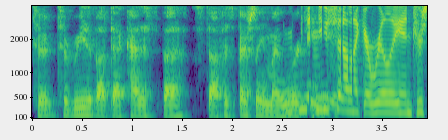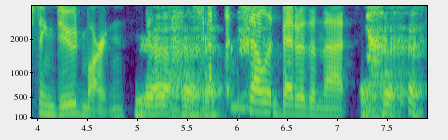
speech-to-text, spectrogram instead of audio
to, to read about that kind of sp- stuff, especially in my work. You sound like a really interesting dude, Martin. Yeah. sell, sell, it better than that.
